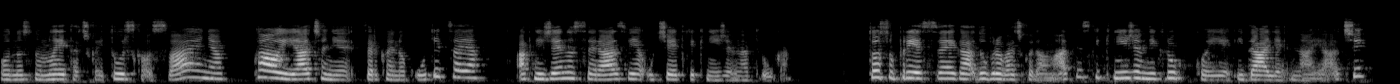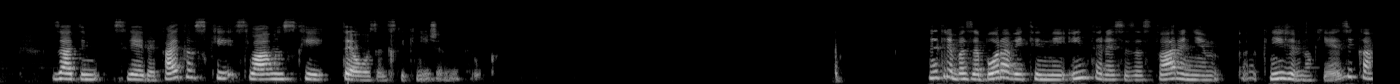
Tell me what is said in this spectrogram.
odnosno mletačka i turska osvajanja, kao i jačanje crkvenog utjecaja, a književnost se razvija u četiri književna druga. To su prije svega Dubrovačko-dalmatinski književni krug koji je i dalje najjači, zatim slijede Kajkavski, Slavonski te Ozaljski književni krug. Ne treba zaboraviti ni interese za stvaranjem e, književnog jezika,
